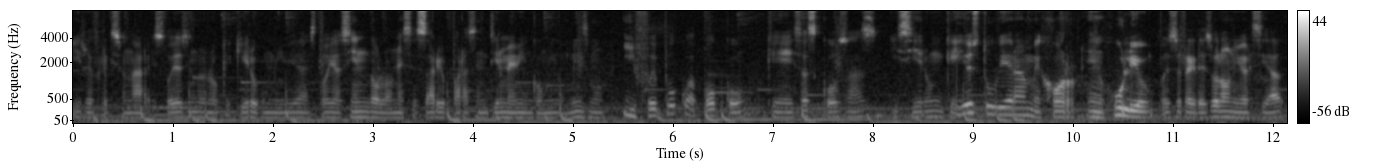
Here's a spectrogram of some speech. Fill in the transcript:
y reflexionar. Estoy haciendo lo que quiero con mi vida, estoy haciendo lo necesario para sentirme bien conmigo mismo. Y fue poco a poco que esas cosas hicieron que yo estuviera mejor. En julio, pues regresó a la universidad.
